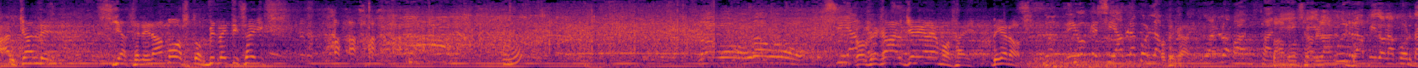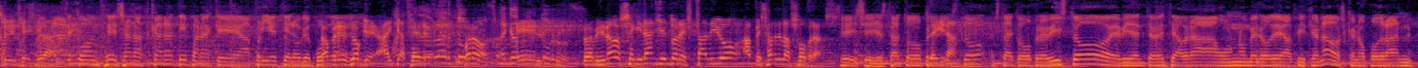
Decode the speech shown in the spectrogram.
Alcalde, si aceleramos 2026. Si habla- Concejal, ¿qué haremos ahí? Díganos. Digo que si habla con la Concejal. puerta igual lo avanza. Vamos a hablar. muy rápido la puerta. Sí, sí, Vamos a claro. hablar con César Azcárate para que apriete lo que pueda. No, pero es lo que hay que hacer. Bueno, el- los aficionados seguirán yendo al estadio a pesar de las obras. Sí, sí, está todo Seguirán. previsto. Está todo previsto. Evidentemente habrá un número de aficionados que no podrán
